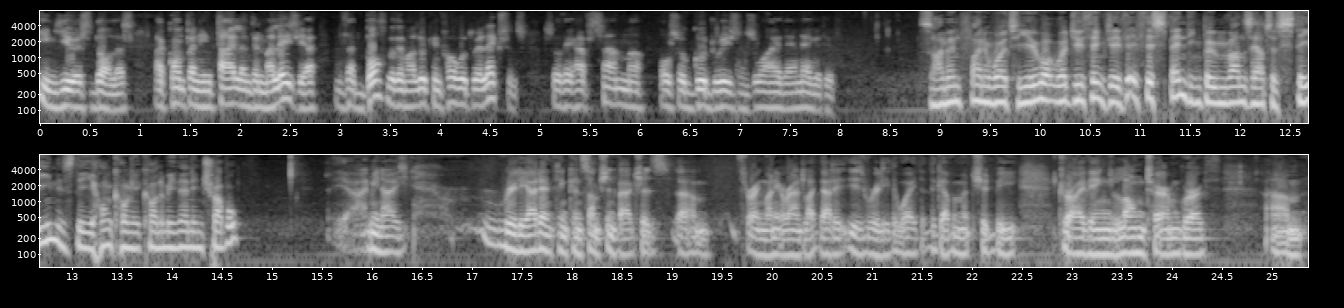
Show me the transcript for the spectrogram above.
in US dollars, accompanying Thailand and Malaysia, that both of them are looking forward to elections. So they have some uh, also good reasons why they're negative. Simon, final word to you. What, what do you think? If, if this spending boom runs out of steam, is the Hong Kong economy then in trouble? Yeah, I mean, I really, I don't think consumption vouchers, um, throwing money around like that, is really the way that the government should be driving long-term growth. Um,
